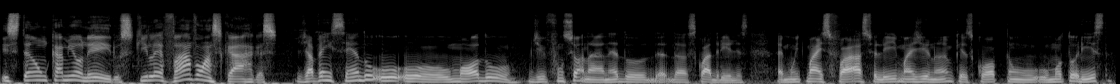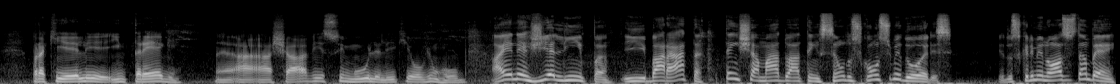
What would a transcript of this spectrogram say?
estão caminhoneiros que levavam as cargas. Já vem sendo o, o, o modo de funcionar né, do, das quadrilhas. É muito mais fácil ali, mais dinâmico, eles cooptam o, o motorista para que ele entregue né, a, a, chave e simule ali que houve um roubo. A energia limpa e barata tem chamado a atenção dos consumidores e dos criminosos também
